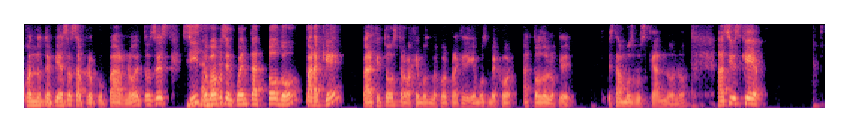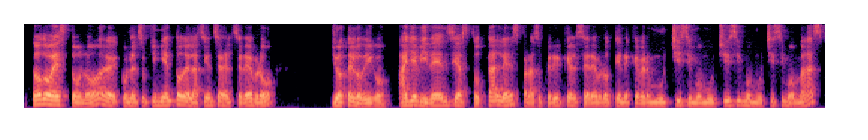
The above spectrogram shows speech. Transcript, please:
Cuando te empiezas a preocupar, ¿no? Entonces, sí, tomamos en cuenta todo. ¿Para qué? Para que todos trabajemos mejor, para que lleguemos mejor a todo lo que estamos buscando, ¿no? Así es que todo esto, ¿no? Eh, con el surgimiento de la ciencia del cerebro, yo te lo digo, hay evidencias totales para sugerir que el cerebro tiene que ver muchísimo, muchísimo, muchísimo más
